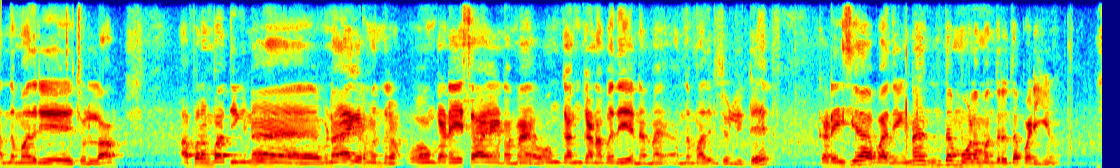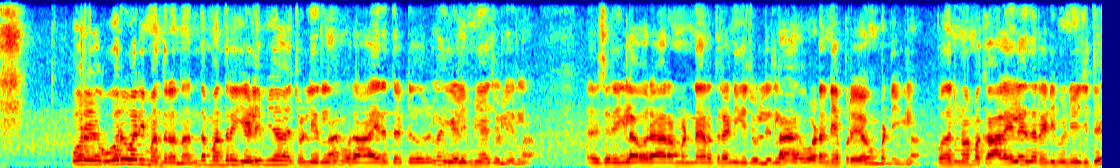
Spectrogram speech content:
அந்த மாதிரி சொல்லலாம். அப்புறம் பார்த்தீங்கன்னா விநாயகர் மந்திரம் ஓம் கணேசாய நம ஓம் கங் கணபதியே நம அந்த மாதிரி சொல்லிட்டு கடைசியாக பார்த்தீங்கன்னா இந்த மூல மந்திரத்தை படிக்கணும். ஒரு ஒரு வரி மந்திரம் தான் இந்த மந்திரம் எளிமையாக சொல்லிடலாம் ஒரு ஆயிரத்தெட்டு வரையிலும் எளிமையாக சொல்லிடலாம் சரிங்களா? ஒரு அரை மணி நேரத்தில் நீங்கள் சொல்லிடலாம். உடனே பிரயோகம் பண்ணிக்கலாம். புதன்கிழமை காலையில் இதை ரெடி பண்ணி வச்சுட்டு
